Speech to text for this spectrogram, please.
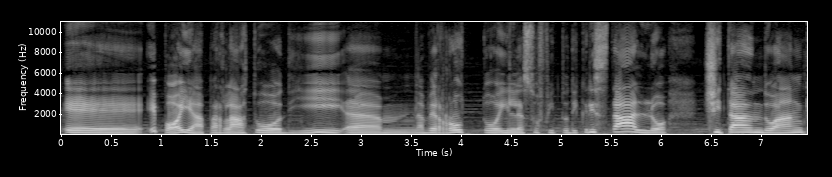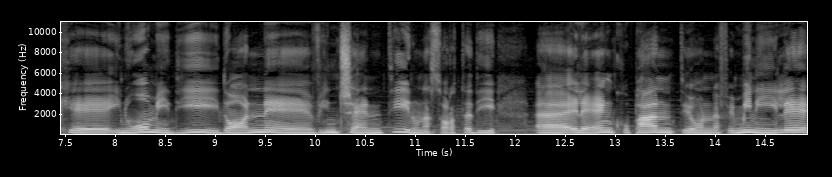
E, e poi ha parlato di ehm, aver rotto il soffitto di cristallo, citando anche i nomi di donne vincenti in una sorta di eh, elenco, pantheon femminile,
